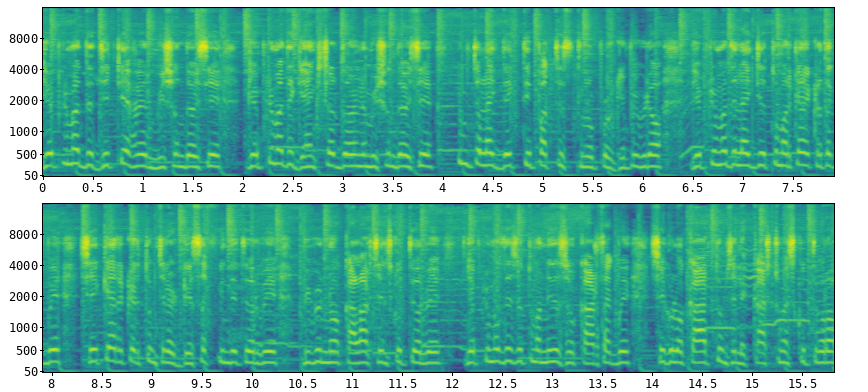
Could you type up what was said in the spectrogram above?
গেমটির মধ্যে জিটিএফ এর মিশন দেওয়া হয়েছে গেমটির মধ্যে গ্যাংস্টার ধরনের মিশন দেওয়া হয়েছে। তুমি তো লাইক দেখতে পাচ্ছ স্ক্রিনের উপর গেমটি ভিডিও। গেমটির মধ্যে লাইক যে তোমার ক্যারেক্টার থাকবে, সেই ক্যারেক্টার তুমি চাইলে ড্রেস আপ কিনতে দিতে পারবে, বিভিন্ন কালার চেঞ্জ করতে পারবে। গেমটির মধ্যে যে তোমার নিজস্ব কার থাকবে, সেগুলো কার তুমি চাইলে কাস্টমাইজ করতে পারো।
